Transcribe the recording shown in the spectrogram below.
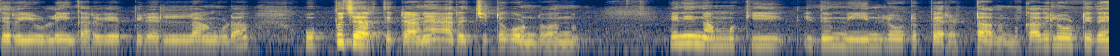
ചെറിയുള്ളിയും കറിവേപ്പില എല്ലാം കൂടെ ഉപ്പ് ചേർത്തിട്ടാണ് അരച്ചിട്ട് കൊണ്ടുവന്നു. ഇനി നമുക്ക് ഈ ഇത് മീനിലോട്ട് പുരട്ടാം നമുക്ക്. അതിലോട്ട് ഇതേ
